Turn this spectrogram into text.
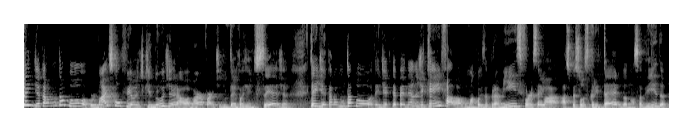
tem dia que ela não tá boa. Por mais confiante que, no geral, a maior parte do tempo a gente seja, tem dia que ela não tá boa. Tem dia que, dependendo de quem falar alguma coisa para mim, se for, sei lá, as pessoas critério da nossa vida,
